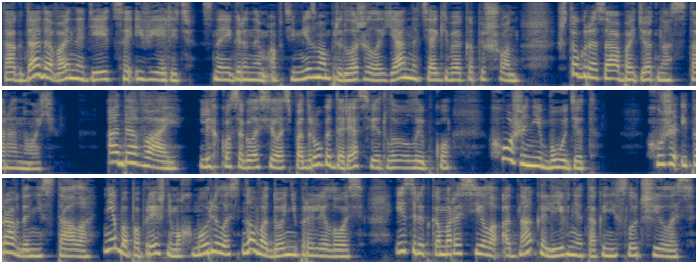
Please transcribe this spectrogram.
«Тогда давай надеяться и верить», – с наигранным оптимизмом предложила я, натягивая капюшон, что гроза обойдет нас стороной. «А давай», – легко согласилась подруга, даря светлую улыбку. «Хуже не будет». Хуже и правда не стало. Небо по-прежнему хмурилось, но водой не пролилось. Изредка моросило, однако ливня так и не случилось.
